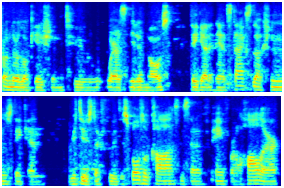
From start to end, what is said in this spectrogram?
from their location to where it's needed most. They get enhanced tax deductions. They can reduce their food disposal costs instead of paying for a hauler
